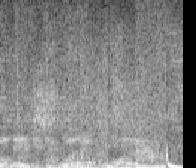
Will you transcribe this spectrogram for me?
I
